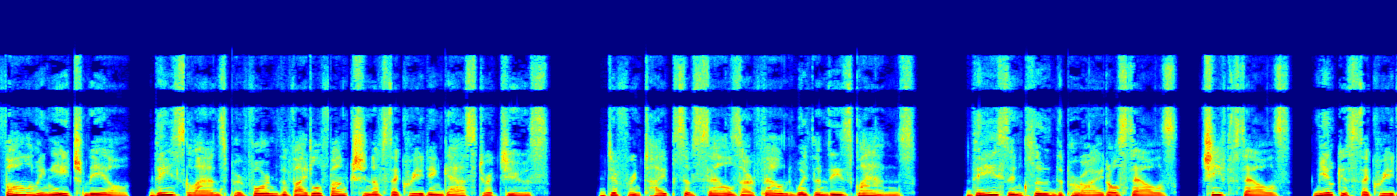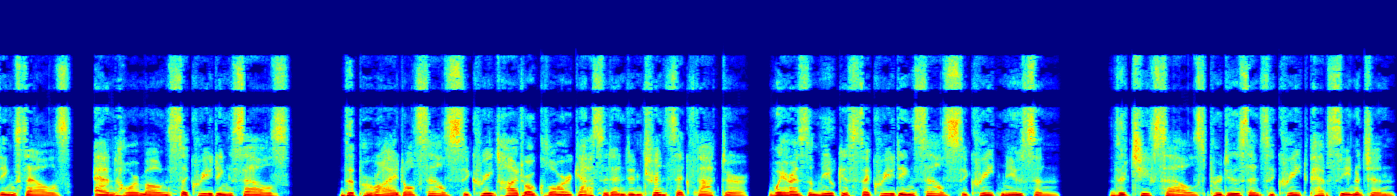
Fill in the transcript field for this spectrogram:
Following each meal, these glands perform the vital function of secreting gastric juice. Different types of cells are found within these glands. These include the parietal cells, chief cells, mucus-secreting cells, and hormone-secreting cells. The parietal cells secrete hydrochloric acid and intrinsic factor, whereas the mucus-secreting cells secrete mucin. The chief cells produce and secrete pepsinogen,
